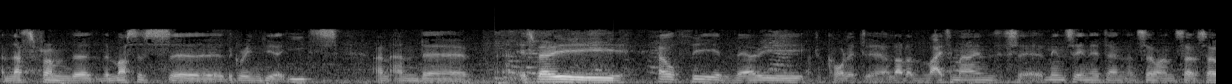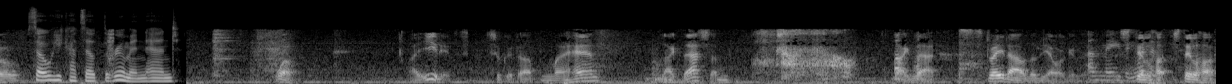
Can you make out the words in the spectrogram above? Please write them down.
and that's from the the mosses uh, the reindeer eats, and and uh, it's very healthy and very what to call it uh, a lot of vitamins, uh, mints in it, and, and so on. So so So he cuts out the rumen and, well, I eat it. Took it up in my hand like that and like that, straight out of the organ. Amazing. Still hot. Still hot.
